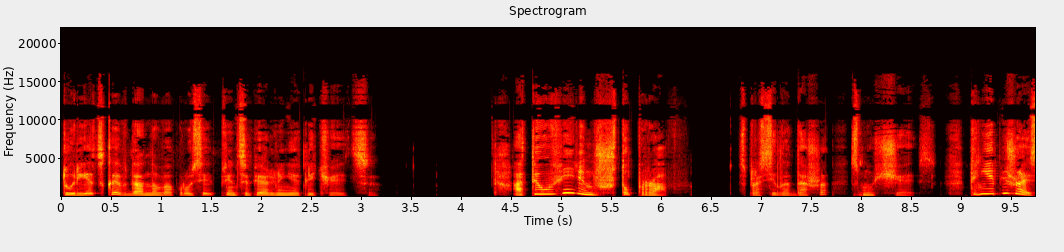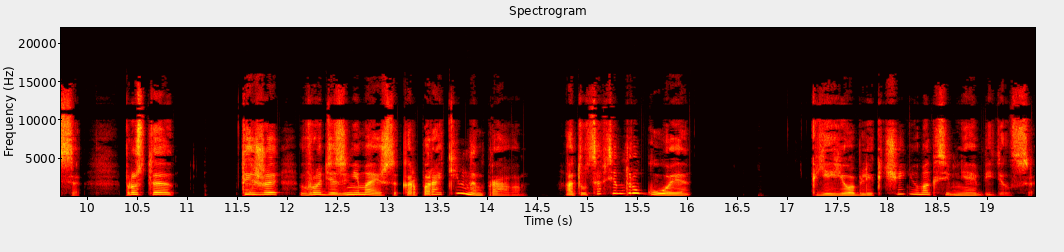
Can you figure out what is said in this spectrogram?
турецкое в данном вопросе принципиально не отличается. — А ты уверен, что прав? — спросила Даша, смущаясь. — Ты не обижайся, просто ты же вроде занимаешься корпоративным правом, а тут совсем другое. К ее облегчению Максим не обиделся.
